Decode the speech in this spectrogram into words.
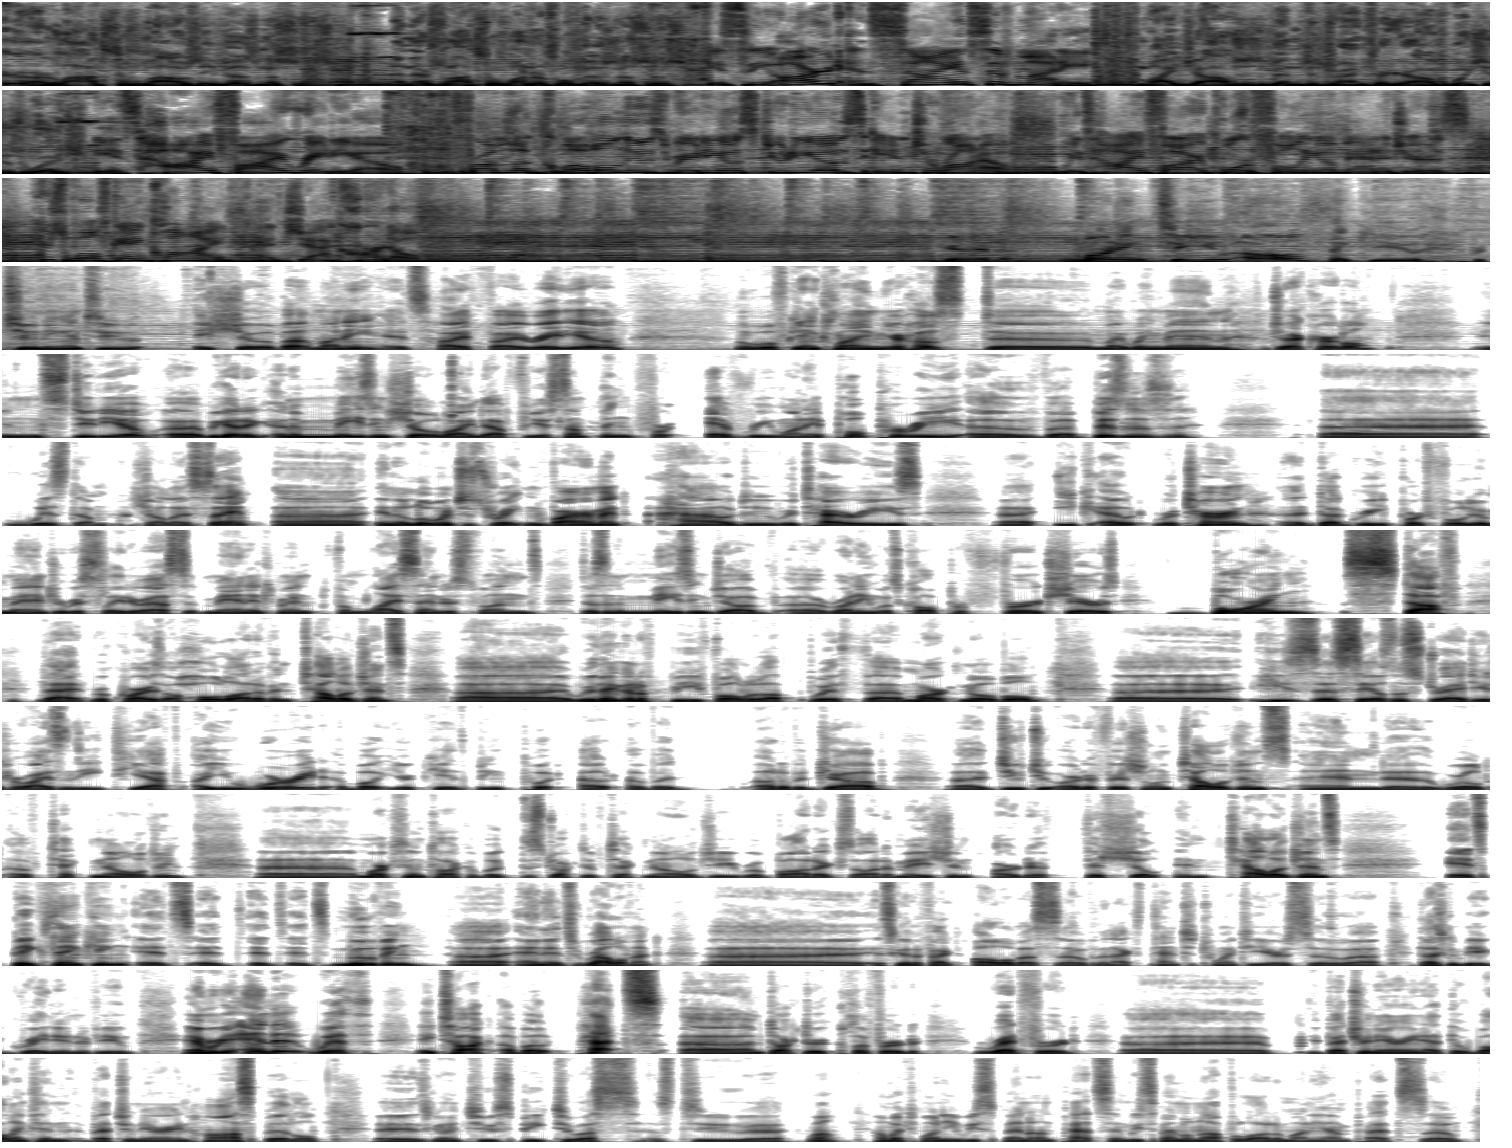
There are lots of lousy businesses, and there's lots of wonderful businesses. It's the art and science of money. My job has been to try and figure out which is which. It's Hi Fi Radio from the Global News Radio studios in Toronto with Hi Fi portfolio managers. Here's Wolfgang Klein and Jack Hartle. Good morning to you all. Thank you for tuning into a show about money. It's Hi Fi Radio. Wolfgang Klein, your host, uh, my wingman, Jack Hartle in studio. Uh, we got a, an amazing show lined up for you. Something for everyone. A potpourri of uh, business uh, wisdom, shall I say. Uh, in a low interest rate environment, how do retirees uh, eke out return? Uh, Doug Grieve, portfolio manager with Slater Asset Management from Lysanders Funds, does an amazing job uh, running what's called preferred shares. Boring stuff that requires a whole lot of intelligence. Uh, we're then going to be followed up with Mark Noble. he's a sales and strategy at Horizons ETF. Are you worried about your kids being put out of a out of a job uh, due to artificial intelligence and uh, the world of technology. Uh, Mark's going to talk about destructive technology, robotics, automation, artificial intelligence it's big thinking, it's it, it it's moving, uh, and it's relevant. Uh, it's going to affect all of us over the next ten to twenty years. So uh, that's going to be a great interview, and we're going to end it with a talk about pets. Uh, Dr. Clifford Redford, uh, veterinarian at the Wellington Veterinarian Hospital, is going to speak to us as to uh, well how much money we spend on pets, and we spend an awful lot of money on pets. So.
